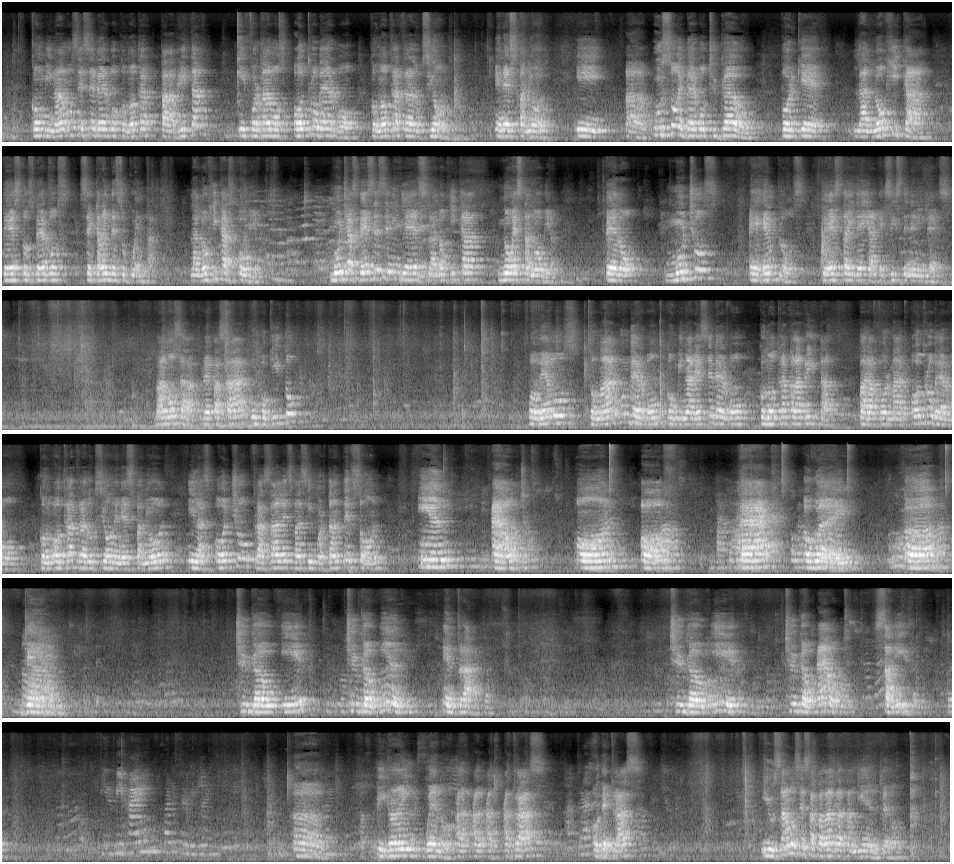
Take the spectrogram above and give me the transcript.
combinamos ese verbo con otra palabrita y formamos otro verbo con otra traducción en español. Y uh, uso el verbo to go porque la lógica de estos verbos se caen de su cuenta. La lógica es obvia. Muchas veces en inglés la lógica no es tan obvia, pero muchos ejemplos de esta idea existen en inglés. Vamos a repasar un poquito. Podemos tomar un verbo, combinar ese verbo con otra palabrita para formar otro verbo con otra traducción en español y las ocho frasales más importantes son in, out, on, off, back, away, up, down. To go in, to go in, and entrar. To go in, to go out, salir. Behind, what is the? Uh, behind, bueno, a- a- a- atrás Atrás. o detrás. Y usamos esa palabra también, pero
